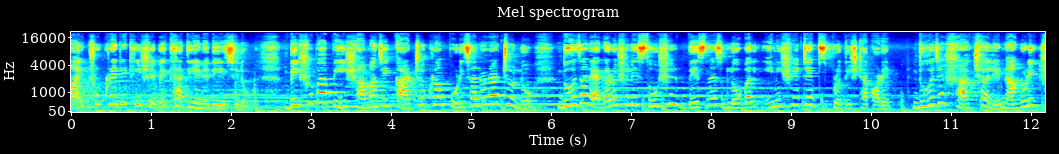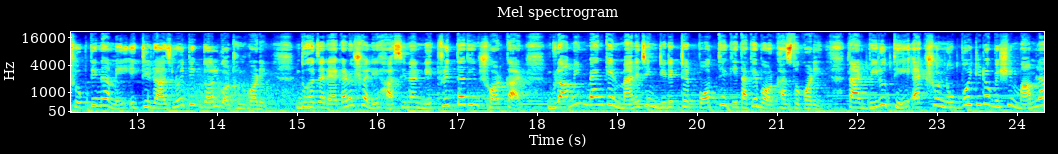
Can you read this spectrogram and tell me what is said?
মাইক্রো ক্রেডিট হিসেবে খ্যাতি এনে দিয়েছিল। বিশ্বব্যাপী সামাজিক কার্যক্রম পরিচালনার জন্য দু হাজার এগারো সালে সোশ্যাল বিজনেস গ্লোবাল ইনিশিয়েটিভস প্রতিষ্ঠা করেন। দু হাজার সাত সালে নাগরিক শক্তি নামে একটি রাজনৈতিক দল গঠন করেন। দু হাজার এগারো সালে হাসিনার নেতৃত্বাধীন সরকার গ্রামীণ ব্যাংকের ম্যানেজিং ডিরেক্টর পদ থেকে তাকে বরখাস্ত করে। তার বিরুদ্ধে একশো নব্বইটিরও বেশি মামলা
